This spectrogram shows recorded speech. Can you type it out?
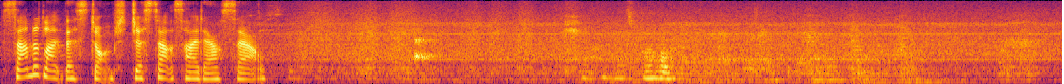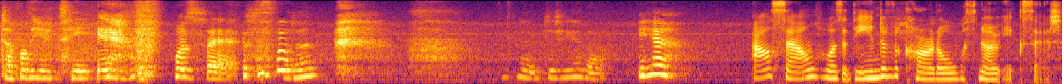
It sounded like they stopped just outside our cell. WTF was that? Did you hear that? yeah. Our cell was at the end of a corridor with no exit.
